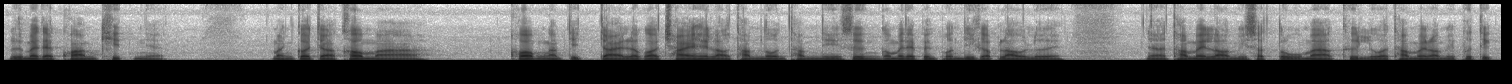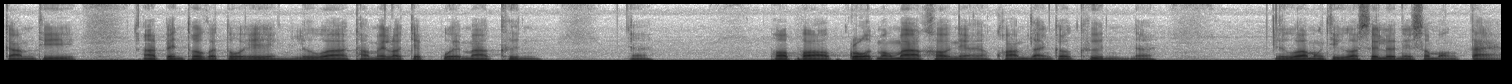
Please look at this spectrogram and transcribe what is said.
หรือแม้แต่ความคิดเนี่ยมันก็จะเข้ามา ครอบงำจิตใจ แล้วก็ใช้ให้เราทำโน่นทำนี่ ซึ่งก็ไม่ได้เป็นผลดีกับเราเลยนะทำให้เรามีศัตรูมากขึ้น หรือว่าทำให้เรามีพฤติกรรมที่เป็นโทษกับตัวเอง หรือว่าทำให้เราเจ็บป่วยมากขึ้นนะพอพอโกรธมากๆเขาเนี่ยความดันก็ขึ้นนะหรือว่าบางทีก็เส้นเลือดในสมองแตก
